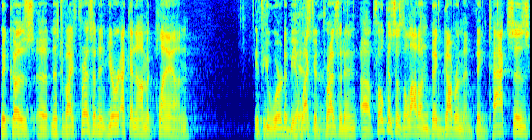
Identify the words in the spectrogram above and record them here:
because, uh, Mr. Vice President, your economic plan, if you were to be Yes, elected president, uh, focuses a lot on big government, big taxes,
